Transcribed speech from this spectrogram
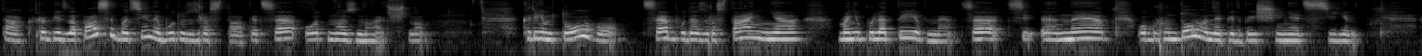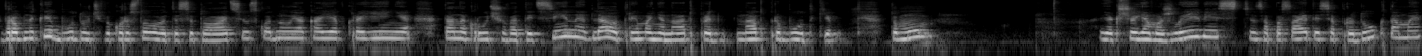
Так, робіть запаси, бо ціни будуть зростати. Це однозначно. Крім того, це буде зростання маніпулятивне, це е, не обґрунтоване підвищення цін. Виробники будуть використовувати ситуацію складну, яка є в країні, та накручувати ціни для отримання надпри- надприбутків. Тому, якщо є можливість, запасайтеся продуктами,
